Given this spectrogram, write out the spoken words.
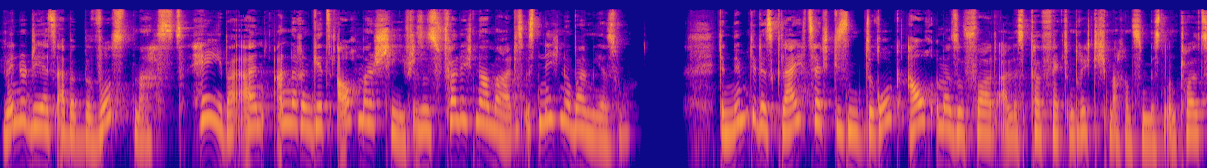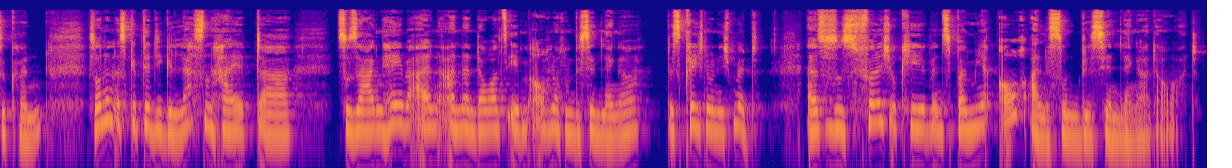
Wenn du dir jetzt aber bewusst machst, hey, bei allen anderen geht's auch mal schief, das ist völlig normal, das ist nicht nur bei mir so dann nimmt dir das gleichzeitig diesen Druck, auch immer sofort alles perfekt und richtig machen zu müssen und toll zu können, sondern es gibt dir die Gelassenheit da zu sagen, hey, bei allen anderen dauert es eben auch noch ein bisschen länger, das kriege ich nur nicht mit. Also es ist völlig okay, wenn es bei mir auch alles so ein bisschen länger dauert.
